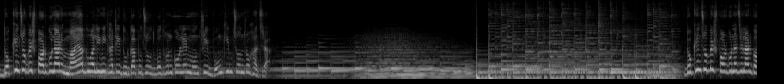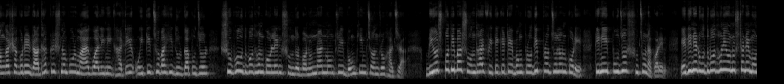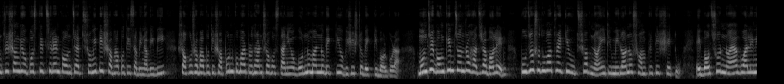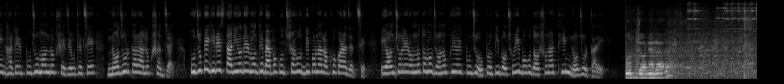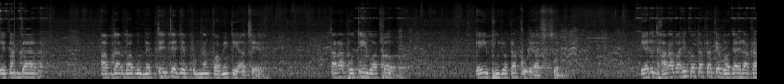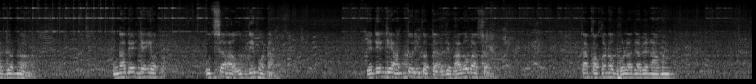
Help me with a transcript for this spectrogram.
দক্ষিণ চব্বিশ পরগনার মায়া গোয়ালিনী ঘাটে দুর্গাপুজো উদ্বোধন করলেন মন্ত্রী বঙ্কিমচন্দ্র হাজরা। দক্ষিণ চব্বিশ পরগনা জেলার গঙ্গাসাগরের রাধাকৃষ্ণপুর মায়াগোয়ালিনী ঘাটে ঐতিহ্যবাহী দুর্গাপুজোর শুভ উদ্বোধন করলেন সুন্দরবন উন্নয়ন মন্ত্রী বঙ্কিমচন্দ্র হাজরা। বৃহস্পতিবার সন্ধ্যায় ফিতে কেটে এবং প্রদীপ প্রজ্বলন করে তিনি এই পুজোর সূচনা করেন। এদিনের উদ্বোধনী অনুষ্ঠানে মন্ত্রীর সঙ্গে উপস্থিত ছিলেন পঞ্চায়েত সমিতির সভাপতি সাবিনা বিবি, সহসভাপতি স্বপন কুমার প্রধান সহ স্থানীয় গণ্যমান্য ব্যক্তি ও বিশিষ্ট ব্যক্তিবর্গরা। মন্ত্রী বঙ্কিমচন্দ্র হাজরা বলেন, পুজো শুধুমাত্র একটি উৎসব নয়, এটি মিলন ও সম্প্রীতির সেতু। এই বছর নয়া গোয়ালিনী ঘাটের পুজো মণ্ডপ সেজে উঠেছে নজরকার আলোকসজ্জায়। পুজোকে ঘিরে স্থানীয়দের মধ্যে ব্যাপক উৎসাহ উদ্দীপনা লক্ষ্য করা যাচ্ছে। এই অঞ্চলের অন্যতম জনপ্রিয় এই পুজো প্রতি বছরই বহু দর্শনার্থীর নজর কাড়ে। এখানকার আবদার বাবুর নেতৃত্বে যে পূর্ণাঙ্গ কমিটি আছে, তারা প্রতি বছর এই পুজোটা করে আসছেন। এর ধারাবাহিকতাটাকে বজায় রাখার জন্য ওনাদের যেই উৎসাহ, উদ্দীপনা, এদের যে আন্তরিকতা, যে ভালোবাসা, তা কখনো ভোলা যাবে না আমি।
